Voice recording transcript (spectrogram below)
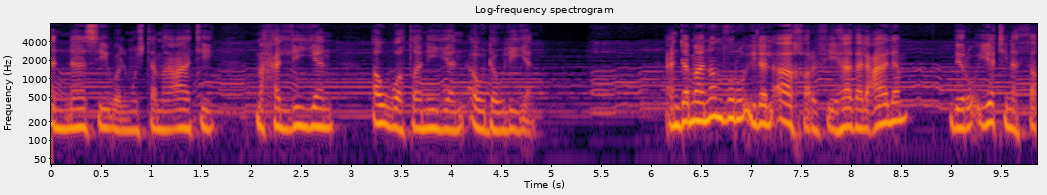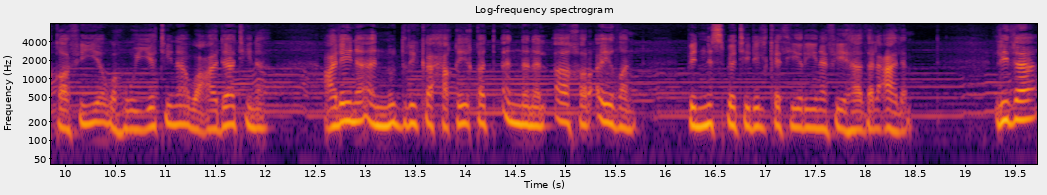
الناس والمجتمعات محليا أو وطنيا أو دوليا. عندما ننظر إلى الآخر في هذا العالم برؤيتنا الثقافية وهويتنا وعاداتنا علينا أن ندرك حقيقة أننا الآخر أيضا بالنسبة للكثيرين في هذا العالم. لذا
